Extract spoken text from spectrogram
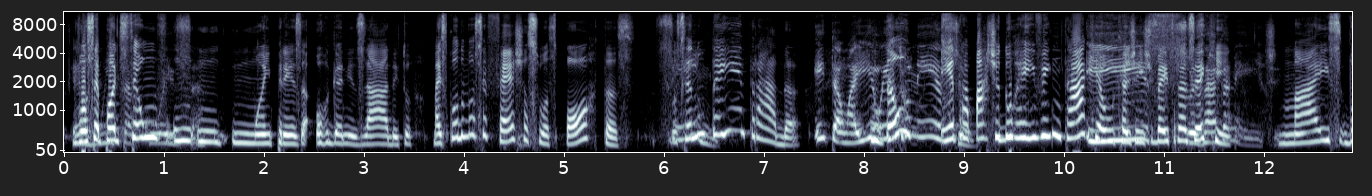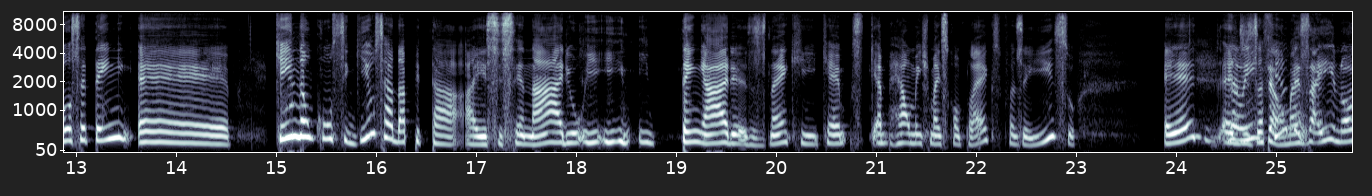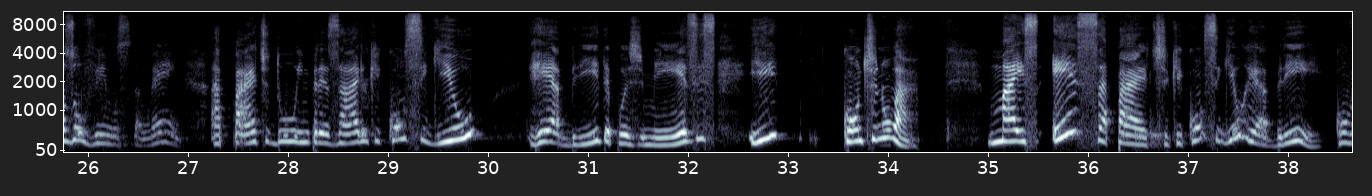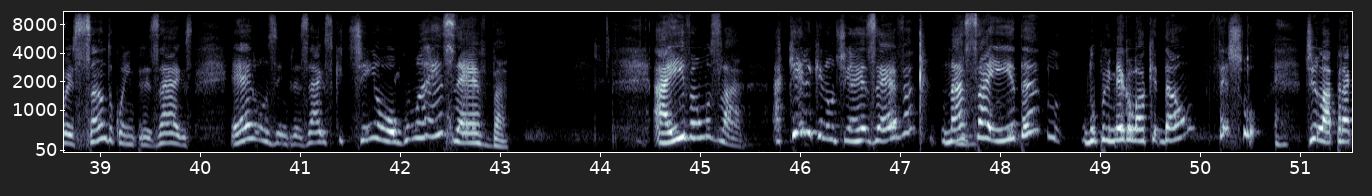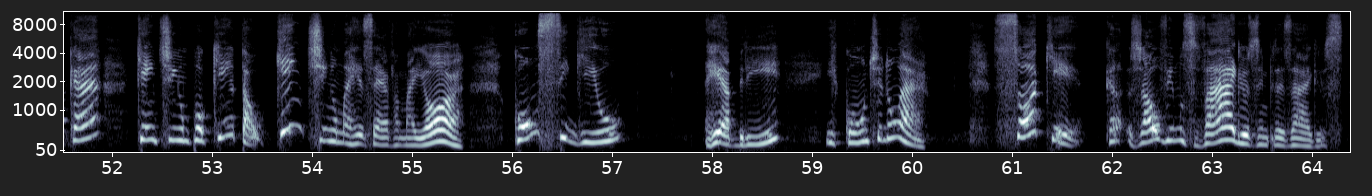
É você pode ser um, um, um, uma empresa organizada e tudo, mas quando você fecha as suas portas, Sim. você não tem entrada. Então, aí eu então, entro nisso. Entra a parte do reinventar, que Isso, é o que a gente veio trazer exatamente. aqui. Mas você tem. É, quem não conseguiu se adaptar a esse cenário e, e, e tem áreas né, que, que, é, que é realmente mais complexo fazer isso, é, é Não, Então, mas aí nós ouvimos também a parte do empresário que conseguiu reabrir depois de meses e continuar. Mas essa parte que conseguiu reabrir, conversando com empresários, eram os empresários que tinham alguma reserva. Aí vamos lá. Aquele que não tinha reserva, na saída, no primeiro lockdown, fechou. É. De lá para cá, quem tinha um pouquinho tal. Quem tinha uma reserva maior, conseguiu reabrir e continuar. Só que já ouvimos vários empresários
